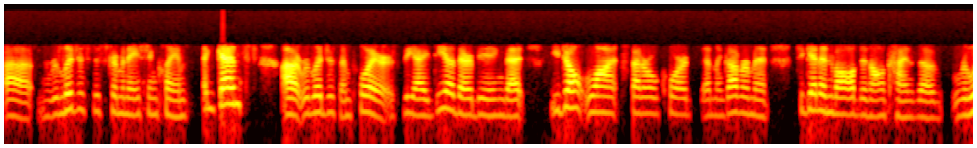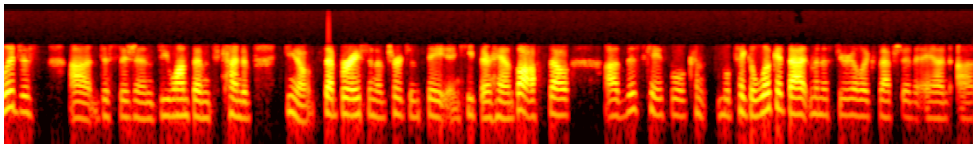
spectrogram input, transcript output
uh, religious discrimination claims against uh, religious employers. The idea there being that you don't want federal courts and the government to get involved in all kinds of religious uh, decisions. You want them to kind of, you know, separation of church and state and keep their hands off. So uh, this case will con- will take a look at that ministerial exception and uh,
